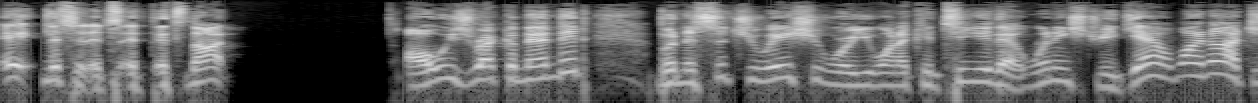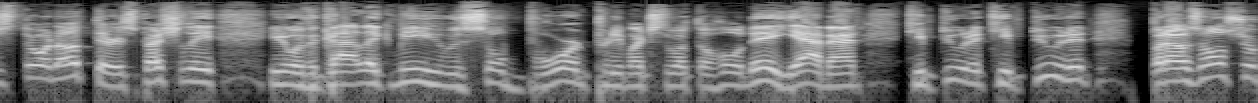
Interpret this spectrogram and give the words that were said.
Hey, listen, it's it, it's not always recommended, but in a situation where you want to continue that winning streak, yeah, why not? Just throw it out there, especially, you know, with a guy like me who was so bored pretty much throughout the whole day. Yeah, man, keep doing it, keep doing it. But I was also,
